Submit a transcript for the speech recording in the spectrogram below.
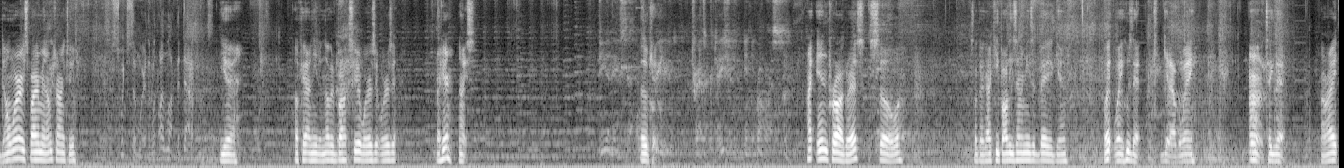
Don't worry, Spider-Man, I'm trying to. Yeah. Okay, I need another box here. Where is it? Where is it? Right here? Nice. Okay. Alright, in progress. So, looks like I gotta keep all these enemies at bay again. Wait, wait, who's that? Get out of the way. Uh, take that. Alright.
